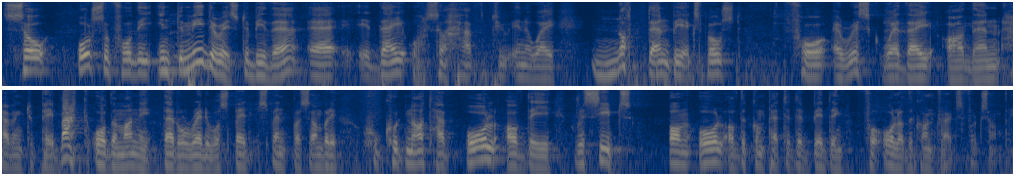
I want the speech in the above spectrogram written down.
So also for the intermediaries to be there, uh, they also have to, in a way, not then be exposed for a risk where they are then having to pay back all the money that already was spent, spent by somebody who could not have all of the receipts on all of the competitive bidding for all of the contracts, for example.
